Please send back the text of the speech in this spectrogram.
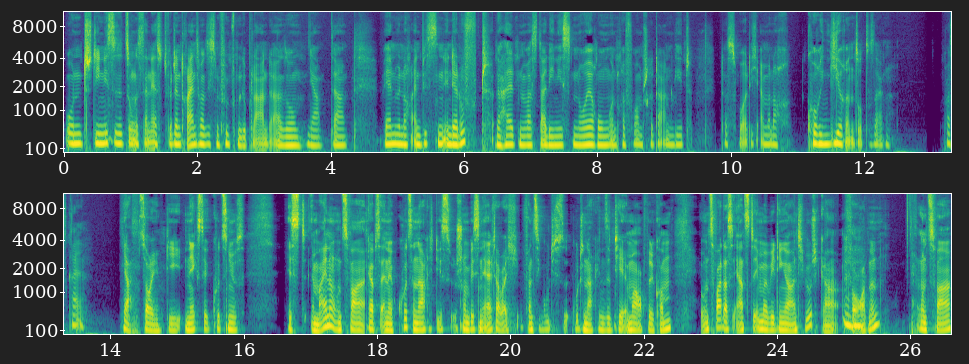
Und die nächste Sitzung ist dann erst für den 23.05. geplant. Also ja, da werden wir noch ein bisschen in der Luft gehalten, was da die nächsten Neuerungen und Reformschritte angeht. Das wollte ich einmal noch korrigieren, sozusagen. Pascal. Ja, sorry, die nächste Kurznews ist meine. Und zwar gab es eine kurze Nachricht, die ist schon ein bisschen älter, aber ich fand sie gut. Gute Nachrichten sind hier immer auch willkommen. Und zwar, dass Ärzte immer weniger Antibiotika mhm. verordnen. Und zwar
